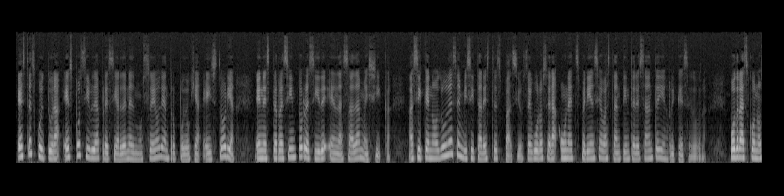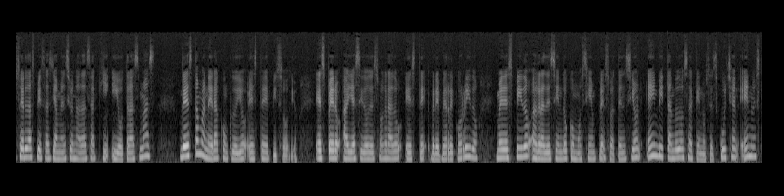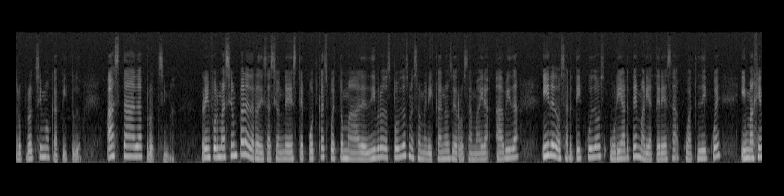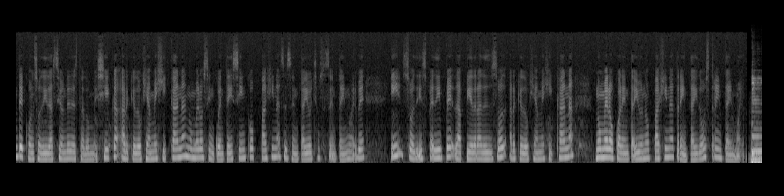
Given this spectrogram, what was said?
Esta escultura es posible apreciar en el Museo de Antropología e Historia. En este recinto reside en la Sala Mexica. Así que no dudes en visitar este espacio. Seguro será una experiencia bastante interesante y enriquecedora. Podrás conocer las piezas ya mencionadas aquí y otras más. De esta manera concluyo este episodio. Espero haya sido de su agrado este breve recorrido. Me despido agradeciendo como siempre su atención e invitándolos a que nos escuchen en nuestro próximo capítulo. Hasta la próxima. La información para la realización de este podcast fue tomada del libro Los pueblos mesoamericanos de Rosa Mayra Ávida y de los artículos Uriarte, María Teresa Cuatlicue Imagen de consolidación del Estado mexica, Arqueología mexicana, número 55, página 68-69 y Solís Felipe, La Piedra del Sol, Arqueología mexicana, número 41, página 32-39.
